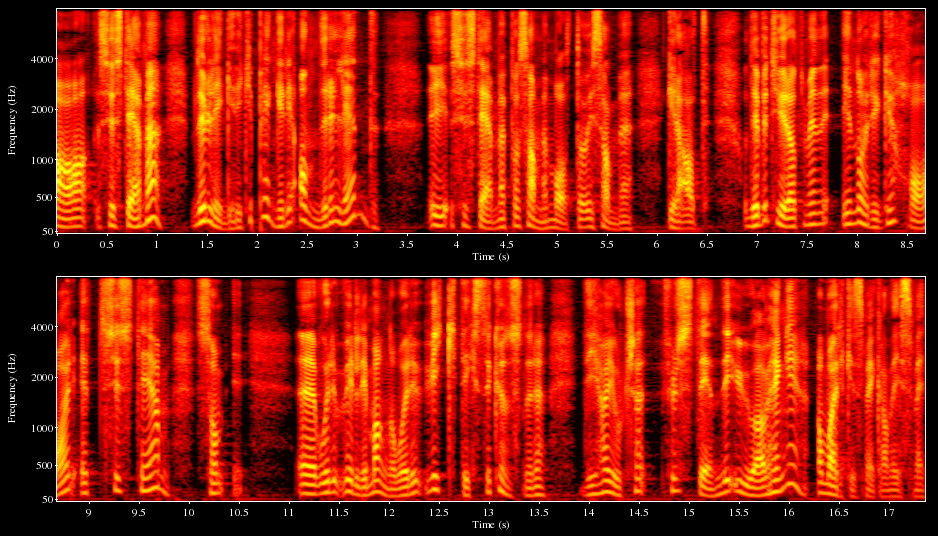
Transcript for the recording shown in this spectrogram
av systemet. Men du legger ikke penger i andre ledd i systemet på samme måte og i samme grad. Og Det betyr at vi i Norge har et system som, eh, hvor veldig mange av våre viktigste kunstnere har gjort seg fullstendig uavhengig av markedsmekanismer.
